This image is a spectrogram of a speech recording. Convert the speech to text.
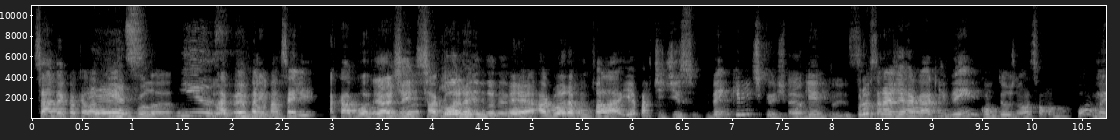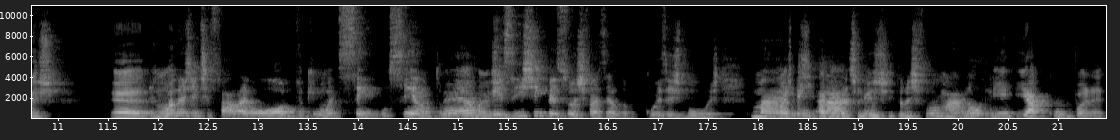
Sabe, com aquela É, vírgula. Isso. Aí eu falei, Marcele, acabou a É vírgula. a gente se agora, correndo, né? é, agora vamos falar. E a partir disso, vem críticas. É Porque isso. profissionais de RH que vêm com teus nossos falam, pô, mas. É, não Quando a gente fala, é óbvio que não é 100%. é, mas. Existem pessoas fazendo coisas boas, mas, Mas tem a gente práticas- que transformar. Não, e, e a culpa, né?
